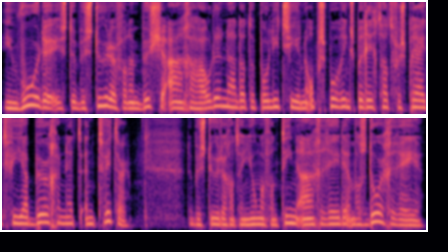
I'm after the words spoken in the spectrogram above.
In Woerden is de bestuurder van een busje aangehouden nadat de politie een opsporingsbericht had verspreid via Burgernet en Twitter. De bestuurder had een jongen van tien aangereden en was doorgereden.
